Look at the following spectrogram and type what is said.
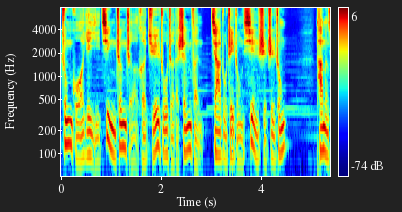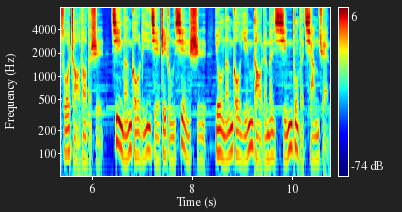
中国也以竞争者和角逐者的身份加入这种现实之中。他们所找到的是既能够理解这种现实，又能够引导人们行动的强权。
